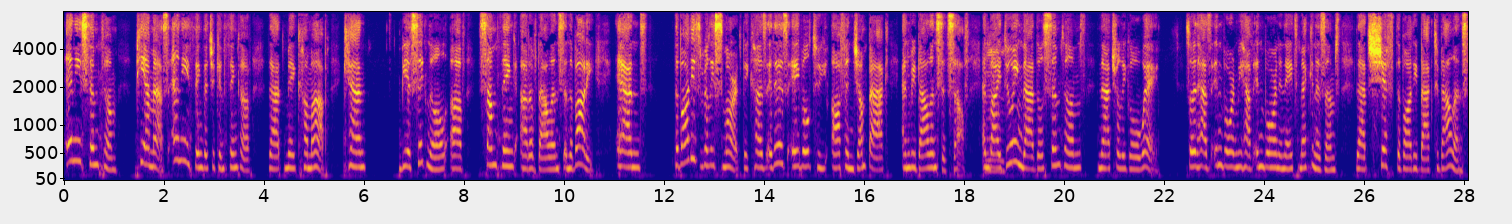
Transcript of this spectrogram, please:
any symptom, PMS, anything that you can think of that may come up can be a signal of something out of balance in the body. And the body's really smart because it is able to often jump back and rebalance itself. And mm. by doing that, those symptoms naturally go away. So it has inborn, we have inborn innate mechanisms that shift the body back to balance.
